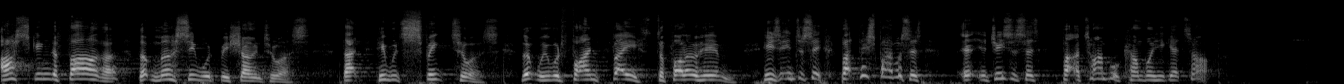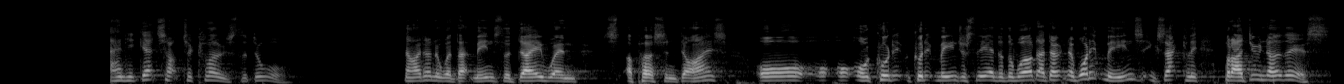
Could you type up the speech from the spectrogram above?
asking the Father that mercy would be shown to us, that he would speak to us, that we would find faith to follow him, He's interceding. But this Bible says, uh, uh, Jesus says, but a time will come when he gets up. And he gets up to close the door. Now, I don't know what that means the day when a person dies, or, or, or, could, it, could it mean just the end of the world? I don't know what it means exactly, but I do know this.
